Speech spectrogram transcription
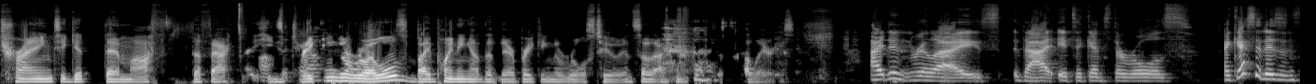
trying to get them off the fact that off he's the breaking the rules by pointing out that they're breaking the rules too. And so I think that's hilarious. I didn't realize that it's against the rules. I guess it is in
